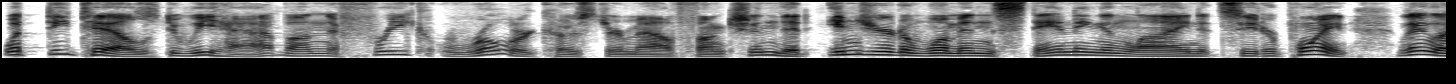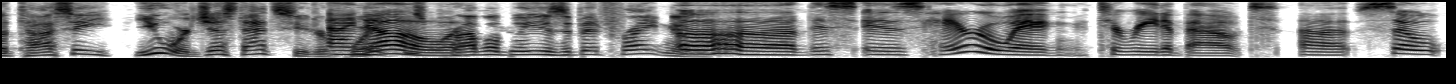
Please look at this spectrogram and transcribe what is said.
What details do we have on the freak roller coaster malfunction that injured a woman standing in line at Cedar Point? Leila Atassi, you were just at Cedar Point. I know. This probably is a bit frightening. Uh, this is harrowing to read about. Uh, so,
